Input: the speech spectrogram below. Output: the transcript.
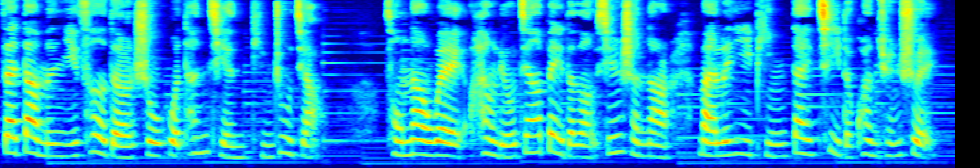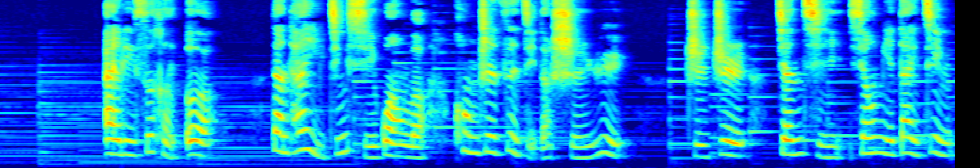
在大门一侧的售货摊前停住脚。从那位汗流浃背的老先生那儿买了一瓶带气的矿泉水。爱丽丝很饿，但她已经习惯了控制自己的食欲，直至将其消灭殆尽。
